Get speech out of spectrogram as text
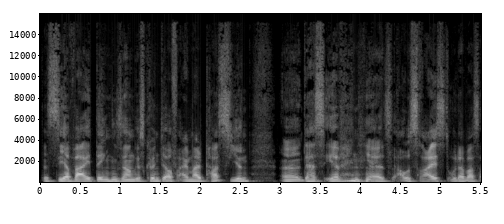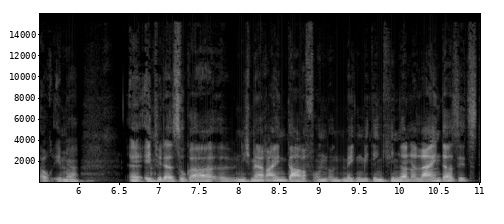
das sehr weit denken, sagen, es könnte auf einmal passieren, äh, dass er, wenn er jetzt ausreist oder was auch immer, äh, entweder sogar äh, nicht mehr rein darf und, und Megan mit den Kindern allein da sitzt.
